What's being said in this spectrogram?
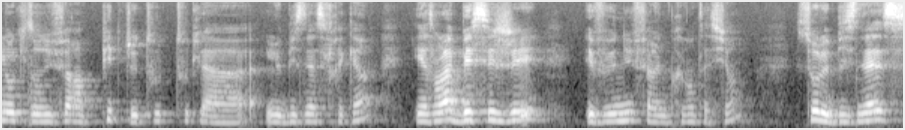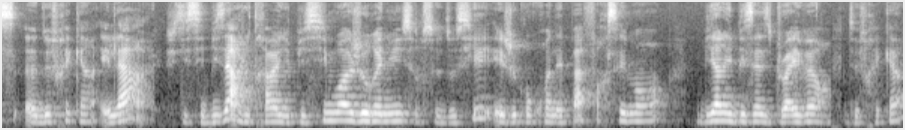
donc, ils ont dû faire un pitch de tout, le business fréquin. Et à ce moment-là, BCG est venu faire une présentation sur le business euh, de Fréquin. Et là, je dis c'est bizarre, je travaille depuis six mois, jour et nuit sur ce dossier, et je ne comprenais pas forcément bien les business drivers de Fréquin.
